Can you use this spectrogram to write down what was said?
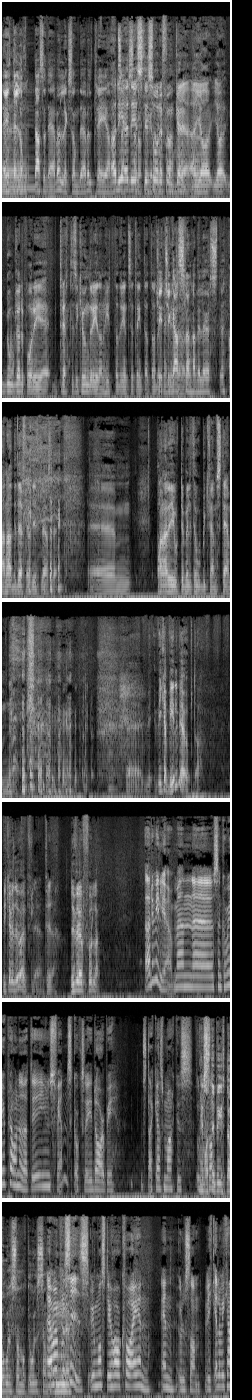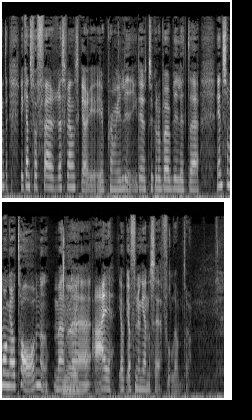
Det är inte eh. Lotta, så det är väl liksom, det är väl trean, Ja det, det, det, det är så det funkar ja. jag, jag googlade på det i 30 sekunder innan och hittade det inte så jag tänkte att ja, Chichi Aslan hade löst det. Han hade definitivt löst det. Um, och han hade gjort det med lite obekväm stämning. uh, vilka vill vi ha upp då? Vilka vill du ha upp Frida? Du vill ha upp fulla? Ja det vill jag men uh, sen kommer jag på nu att det är ju en svensk också i Derby. Stackars Marcus Olsson. Vi måste byta Olsson mot Olsson. Ja men precis, vi måste ju ha kvar en, en Olsson. Vi, eller vi kan, inte, vi kan inte få färre svenskar i, i Premier League. Det jag tycker det börjar bli lite, det är inte så många att ta av nu. Men nej, nej jag, jag får nog ändå säga Fulham tror jag.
